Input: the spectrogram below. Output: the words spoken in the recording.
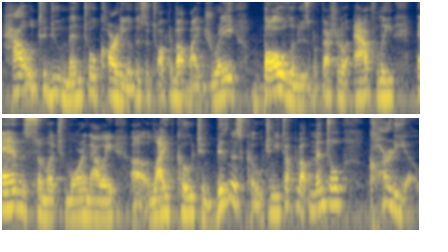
how to do mental cardio. This was talked about by Dre Baldwin, who's a professional athlete and so much more, now a uh, life coach and business coach. And he talked about mental cardio.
